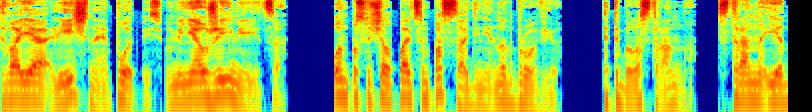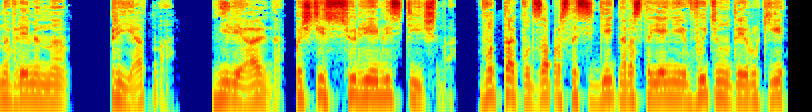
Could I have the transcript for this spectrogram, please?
«Твоя личная подпись у меня уже имеется». Он постучал пальцем по ссадине над бровью. Это было странно. Странно и одновременно приятно. Нереально, почти сюрреалистично. Вот так вот запросто сидеть на расстоянии вытянутой руки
